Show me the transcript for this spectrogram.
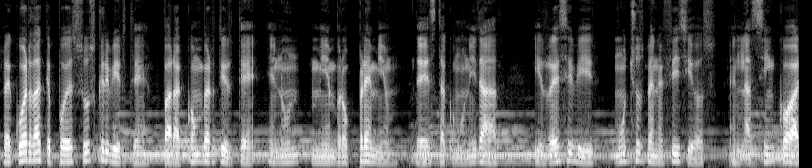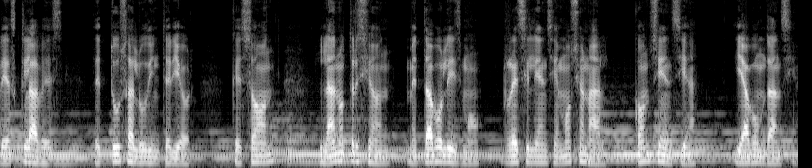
Recuerda que puedes suscribirte para convertirte en un miembro premium de esta comunidad y recibir muchos beneficios en las cinco áreas claves de tu salud interior, que son la nutrición, metabolismo, resiliencia emocional, conciencia y abundancia.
